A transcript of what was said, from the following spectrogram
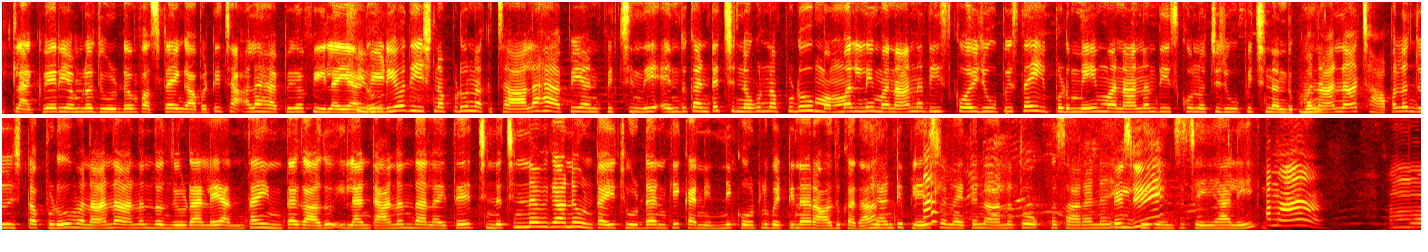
ఇట్లా అక్వేరియం లో చూడడం ఫస్ట్ టైం కాబట్టి చాలా హ్యాపీగా ఫీల్ అయ్యాడు. వీడియో తీసినప్పుడు నాకు చాలా హ్యాపీ అనిపించింది. ఎందుకంటే చిన్నగున్నప్పుడు మమ్మల్ని మా నాన్న తీసుకుపోయి చూపిస్తే ఇప్పుడు మేము మా నాన్నని తీసుకొని వచ్చి చూపించినందుకు. మా నాన్న చేపలను చూసేటప్పుడు మా నాన్న ఆనందం చూడాలి. అంతా ఇంత కాదు. ఇలాంటి ఆనందాలు అయితే చిన్న చిన్నవిగానే ఉంటాయి. చూడడానికి కానీ ఎన్ని కోట్లు పెట్టినా రాదు కదా. ఇలాంటి ప్లేస్లను అయితే నాన్నతో ఒక్కసారైనా ఎక్స్పీరియన్స్ చెయ్యాలి అమ్మో!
